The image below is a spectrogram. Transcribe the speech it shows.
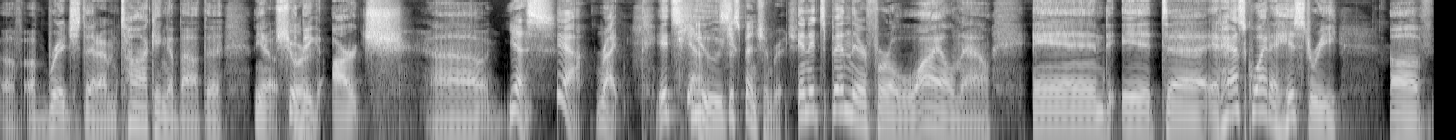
of of bridge that I'm talking about. The you know Sure. the big arch. Uh, yes. yeah, right. It's Yeah, huge suspension bridge. and it's been there for a while now, and it uh, it has quite a history of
